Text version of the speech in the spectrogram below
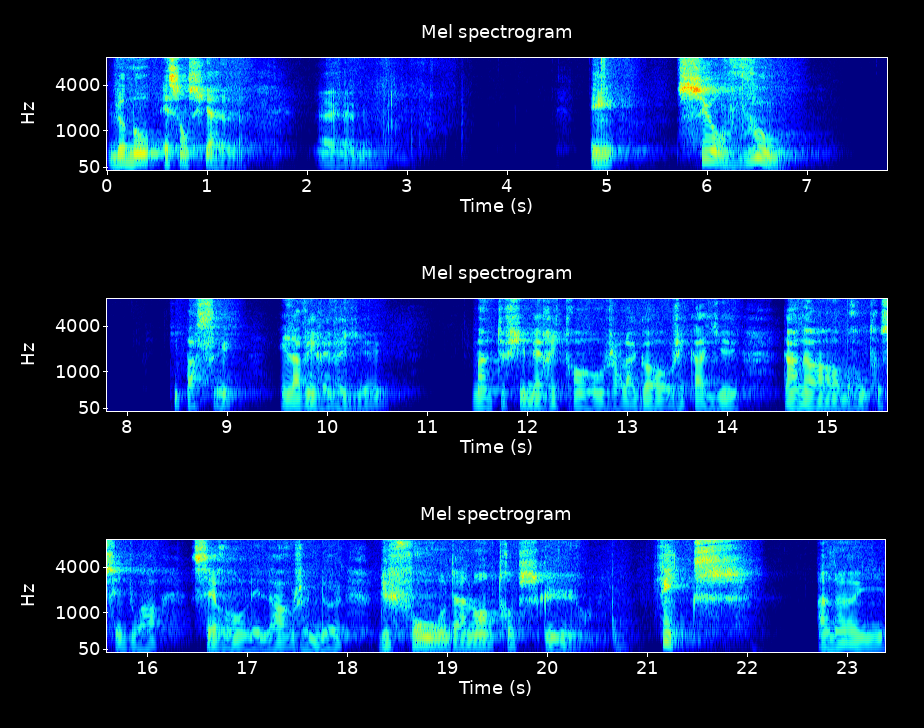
le mot essentiel. Euh, et sur vous qui passez et l'avez réveillé, mainte chimère étrange à la gorge écaillée d'un arbre entre ses doigts serrant les larges nœuds du fond d'un antre obscur, fixe un œil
